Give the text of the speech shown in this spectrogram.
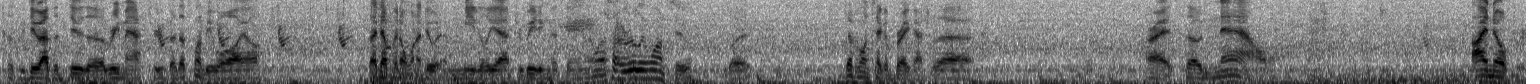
Because we do have to do the remaster, but that's going to be a while. I definitely don't want to do it immediately after beating this game, unless I really want to. But definitely want to take a break after that. Alright, so now... I know for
